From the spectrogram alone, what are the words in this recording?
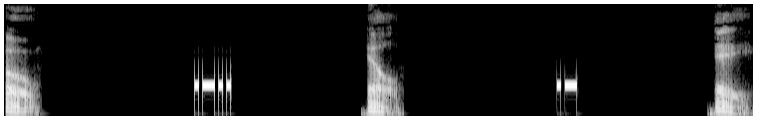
O. L. A.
